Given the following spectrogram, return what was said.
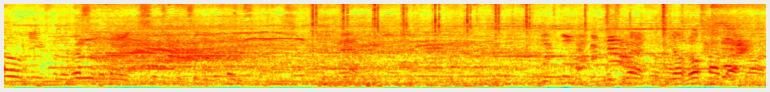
It'll be for the rest of the night should you continue to play they'll have that on.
